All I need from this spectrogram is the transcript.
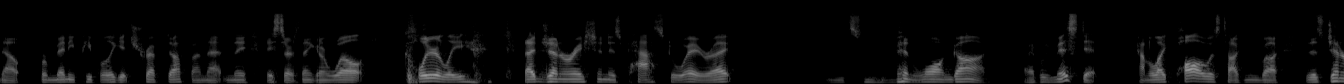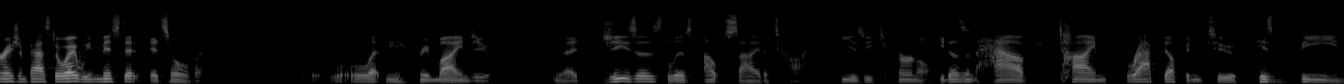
Now, for many people, they get tripped up on that and they, they start thinking, well, clearly that generation is passed away, right? It's been long gone. Have we missed it? Kind of like Paul was talking about. This generation passed away, we missed it, it's over. Let me remind you that Jesus lives outside of time. He is eternal. He doesn't have time wrapped up into his being.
